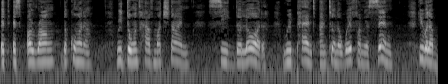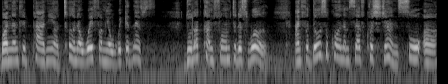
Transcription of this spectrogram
it is around the corner. We don't have much time. Seek the Lord. Repent and turn away from your sin. He will abundantly pardon you. Turn away from your wickedness. Do not conform to this world. And for those who call themselves Christians, so uh,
